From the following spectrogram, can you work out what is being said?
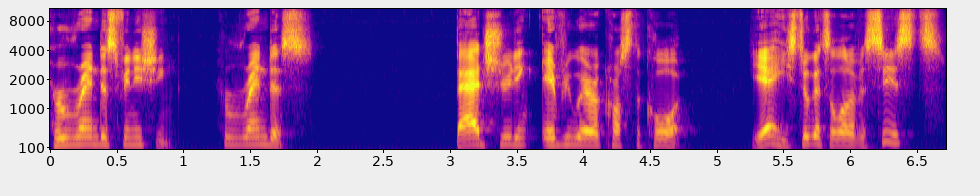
Horrendous finishing. Horrendous. Bad shooting everywhere across the court. Yeah, he still gets a lot of assists.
